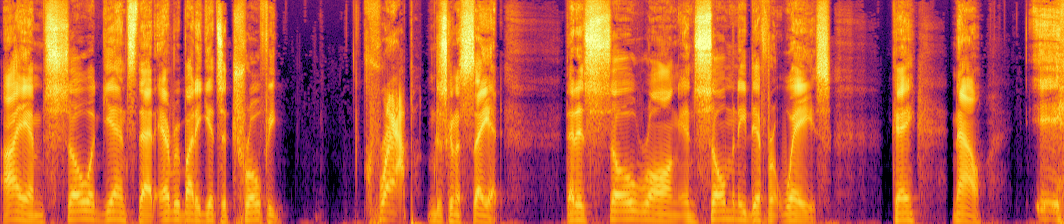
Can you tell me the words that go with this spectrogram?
I am so against that everybody gets a trophy crap. I'm just going to say it. That is so wrong in so many different ways. Okay? Now, eh,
